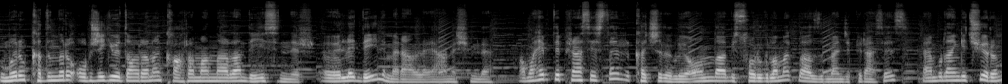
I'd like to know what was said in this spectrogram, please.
Umarım kadınlara obje gibi davranan kahramanlardan değilsindir. Öyle değilim herhalde yani şimdi. Ama hep de prensesler kaçırılıyor. Onu da bir sorgulamak lazım bence prenses. Ben buradan geçiyorum.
